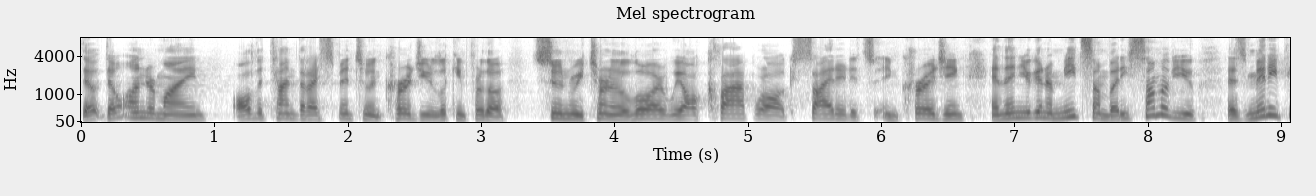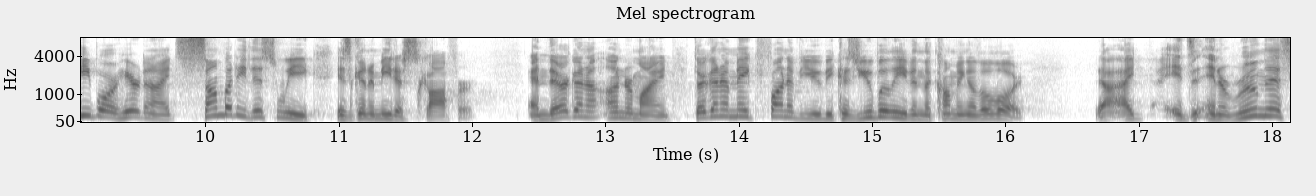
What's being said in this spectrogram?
They'll, they'll, undermine all the time that I spent to encourage you looking for the soon return of the Lord. We all clap, we're all excited, it's encouraging. And then you're going to meet somebody. Some of you, as many people are here tonight, somebody this week is going to meet a scoffer. And they're going to undermine, they're going to make fun of you because you believe in the coming of the Lord. I, it's in a room this,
